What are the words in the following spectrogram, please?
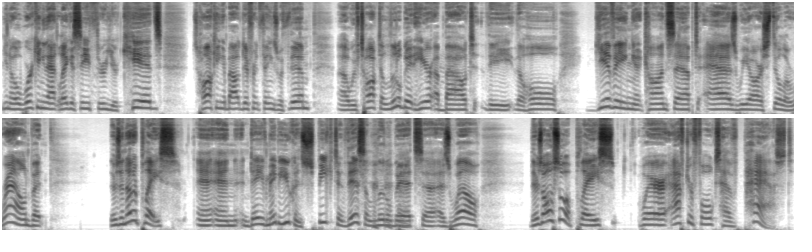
you know, working that legacy through your kids, talking about different things with them. Uh, we've talked a little bit here about the the whole giving concept as we are still around, but there's another place, and, and, Dave, maybe you can speak to this a little bit uh, as well. There's also a place where after folks have passed,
